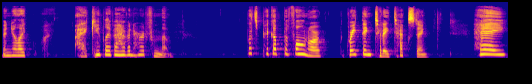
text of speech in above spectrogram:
And you're like, I can't believe I haven't heard from them. Let's pick up the phone or the great thing today, texting. Hey,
